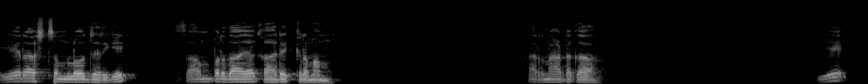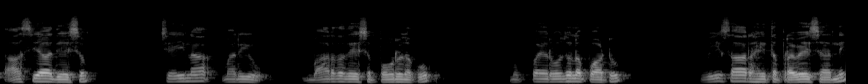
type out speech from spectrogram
ఏ రాష్ట్రంలో జరిగే సాంప్రదాయ కార్యక్రమం? కర్ణాటక. ఏ ఆసియా దేశం చైనా మరియు భారతదేశ పౌరులకు ముప్పై రోజుల పాటు వీసా రహిత ప్రవేశాన్ని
